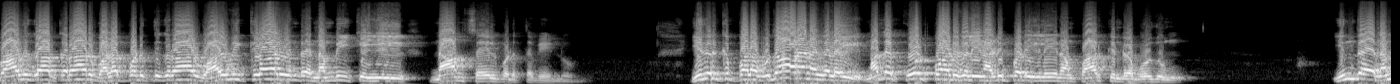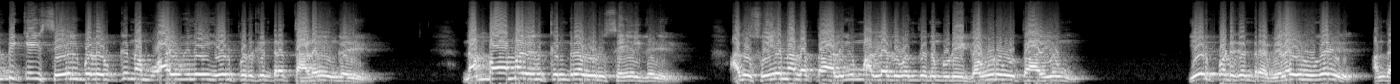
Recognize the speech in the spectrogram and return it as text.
பாதுகாக்கிறார் வளப்படுத்துகிறார் வாழ்விக்கிறார் என்ற நம்பிக்கையில் நாம் செயல்படுத்த வேண்டும். இதற்கு பல உதாரணங்களை மத கோட்பாடுகளின் அடிப்படையிலே நாம் பார்க்கின்ற போதும் இந்த நம்பிக்கை செயல்படுவதற்கு நம் வாழ்விலே ஏற்படுகின்ற தடயங்கள் நம்பாமல் இருக்கின்ற ஒரு செயல்கள் அது சுயநலத்தாலையும் அல்லது வந்து நம்முடைய கௌரவத்தாலையும் ஏற்படுகின்ற விளைவுகள் அந்த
